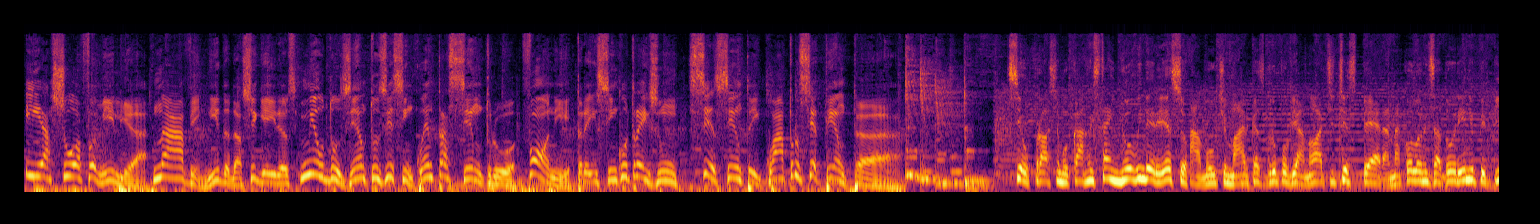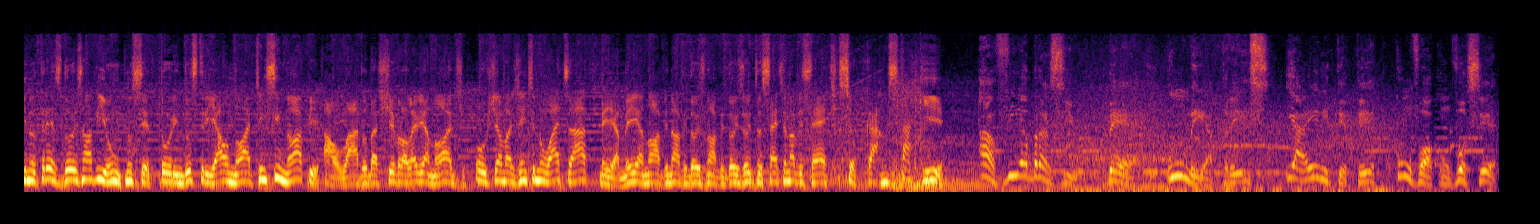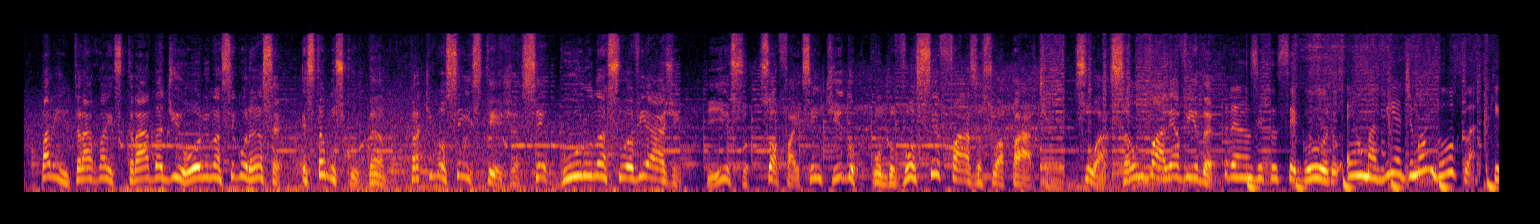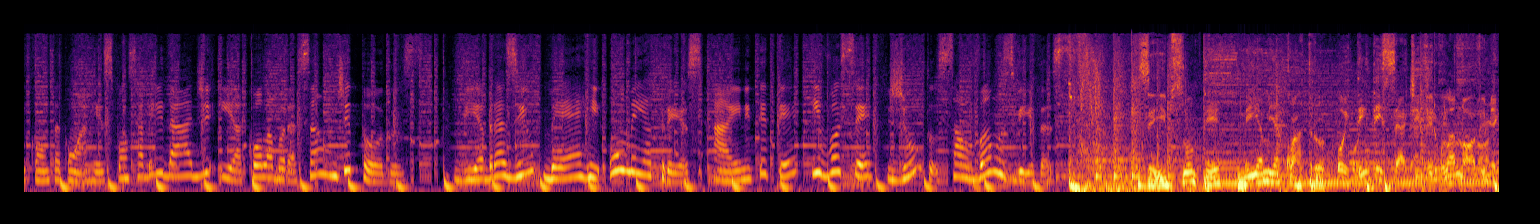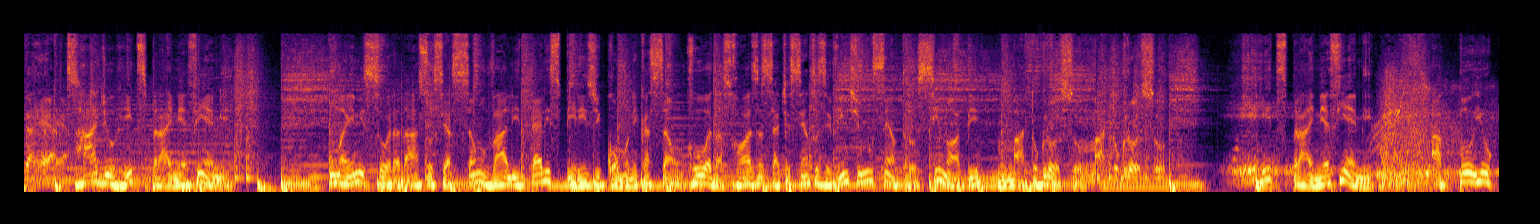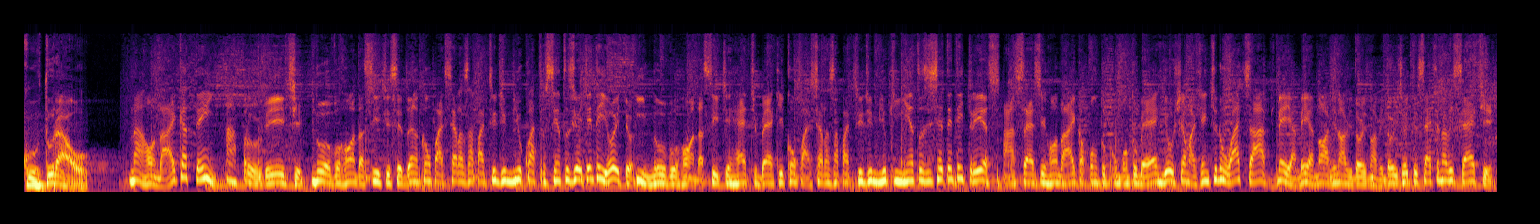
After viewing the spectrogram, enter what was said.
e a sua família. Na Avenida das Figueiras, 1250 Centro. Fone 3531 6470. Seu próximo carro está em novo endereço. A Multimarcas Grupo Vianorte te espera na colonizador Enio Pepino 3291, no setor industrial norte em Sinop, ao lado da Chevrolet Vianorte. Ou chama a gente no WhatsApp 66992928797. Seu carro está aqui. A Via Brasil, BR 163 e a NTT convocam você para entrar na estrada de olho na segurança. Estamos cuidando para que você esteja seguro na sua viagem. E isso só faz sentido quando você faz a sua parte. Sua ação vale a vida. Trânsito Seguro é uma via de mão dupla que conta com a responsabilidade e a colaboração de todos. Via Brasil BR 163, a NTT e você. Juntos salvamos vidas. ZYT 664, 87,9 MHz. Rádio Hits Prime FM. Uma emissora da Associação Vale Telespires de Comunicação. Rua das Rosas 721 Centro, Sinop, Mato Grosso. Mato Grosso. Hits Prime FM. Apoio Cultural. Na Rondaica tem. Aproveite! Novo Honda City Sedan com parcelas a partir de 1.488 e novo Honda City Hatchback com parcelas a partir de 1.573. Acesse rondaica.com.br ou chama a gente no WhatsApp 66992928797.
